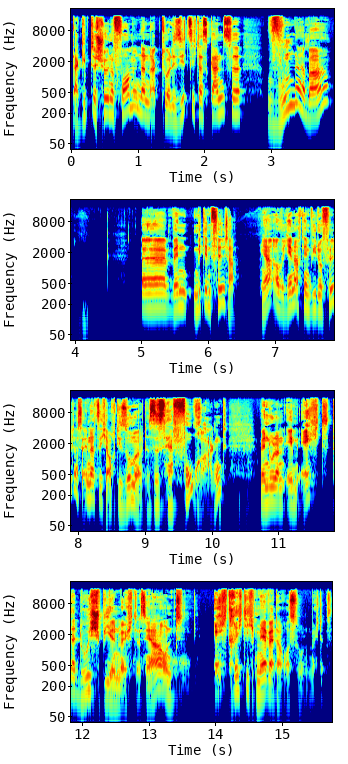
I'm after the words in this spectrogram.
Da gibt es schöne Formeln, dann aktualisiert sich das Ganze wunderbar äh, wenn mit dem Filter. Ja, also je nachdem, wie du filterst, ändert sich auch die Summe. Das ist hervorragend, wenn du dann eben echt da durchspielen möchtest, ja, und echt richtig Mehrwert daraus holen möchtest.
